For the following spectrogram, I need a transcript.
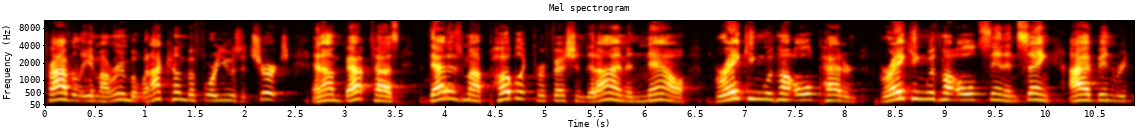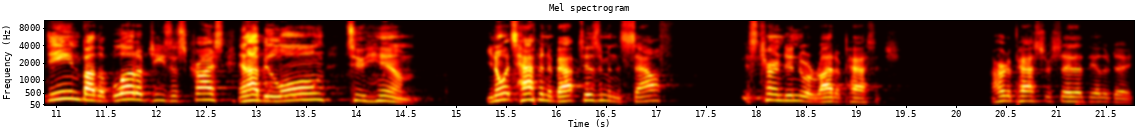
privately in my room, but when I come before you as a church and I'm baptized, that is my public profession that I am in now breaking with my old pattern, breaking with my old sin, and saying, I have been redeemed by the blood of Jesus Christ and I belong to Him. You know what's happened to baptism in the South? It's turned into a rite of passage. I heard a pastor say that the other day.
